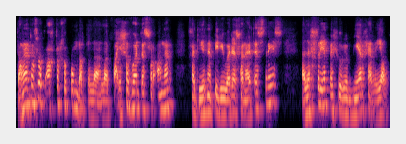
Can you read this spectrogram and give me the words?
Dan het ons ook agtergekom dat hulle hulle bygewoontes verander gedurende periodes van hittestres. Hulle vreet byvoorbeeld meer gereeld,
